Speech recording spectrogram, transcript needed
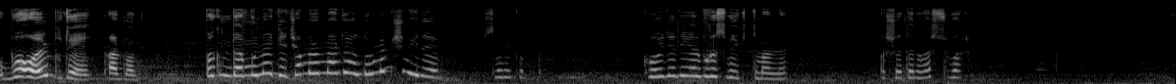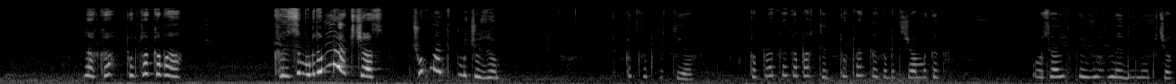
Bu öl bu değil. Pardon. Bakın ben bunları geçen bölümlerde öldürmemiş miydim? Seni kapı. Koy dediği yer burası büyük ihtimalle. Aşağıda ne var? Su var. Bir dakika. Toprak kapağı. Krizi burada mı bırakacağız? Çok mantıklı çözüm. Toprakla kapatıyor. Toprakla kapat dedi. Toprakla kapatacağım bakın. O sen şu dediğini yapacağım.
